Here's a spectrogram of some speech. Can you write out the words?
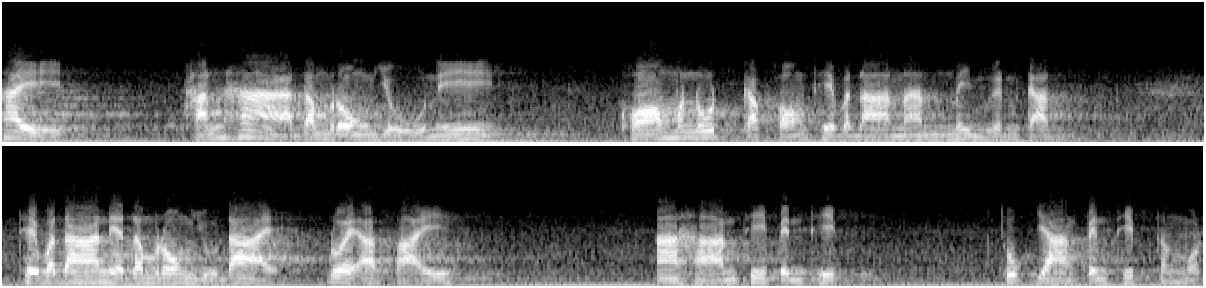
ให้ขันห้าดำรงอยู่นี้ ของมนุษย์กับของเทวดานั้นไม่เหมือนกัน เทวดาเนี่ยดำรงอยู่ได้ด้วยอาศัยอาหารที่เป็นทิพย์ทุกอย่างเป็นทิพย์ทั้งหมด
